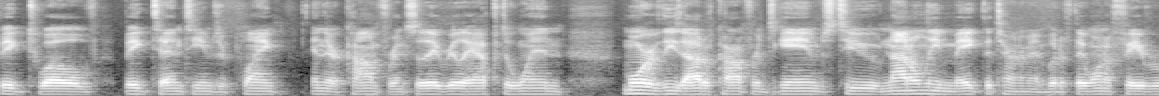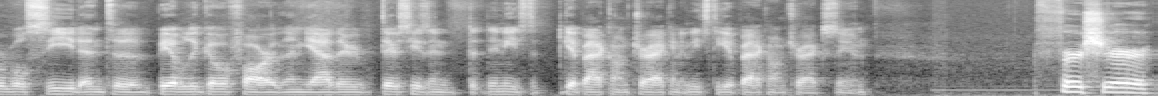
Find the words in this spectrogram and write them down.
Big 12, Big 10 teams are playing in their conference, so they really have to win more of these out of conference games to not only make the tournament, but if they want a favorable seed and to be able to go far, then yeah, their their season it needs to get back on track and it needs to get back on track soon for sure.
